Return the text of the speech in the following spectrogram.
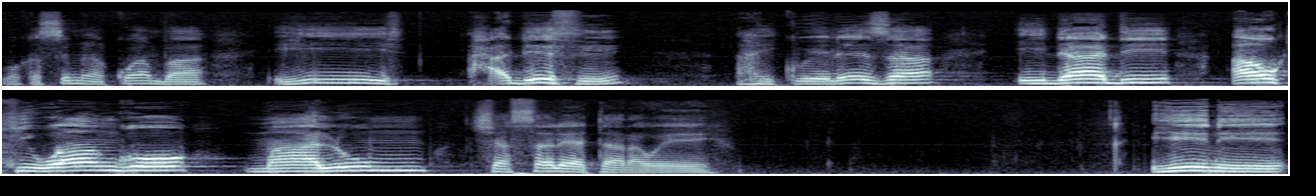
Wakasema ya kwamba hii hadithi haikueleza idadi au kiwango maalum cha sala ya tarawehi hii ni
